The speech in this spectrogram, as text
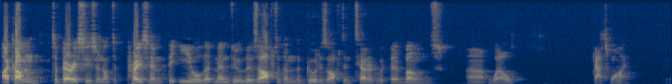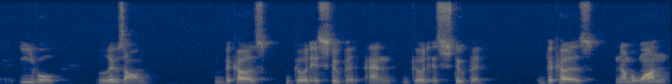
I come to bury Caesar, not to praise him. The evil that men do lives after them. The good is often interred with their bones. Uh, well, that's why. Evil lives on because good is stupid, and good is stupid because, number one,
